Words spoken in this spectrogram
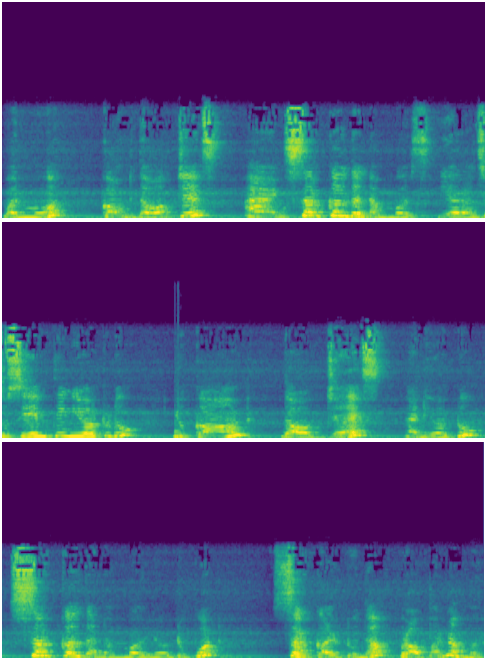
One more. Count the objects and circle the numbers. Here also same thing you have to do. You count the objects and you have to circle the number. You have to put circle to the proper number.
